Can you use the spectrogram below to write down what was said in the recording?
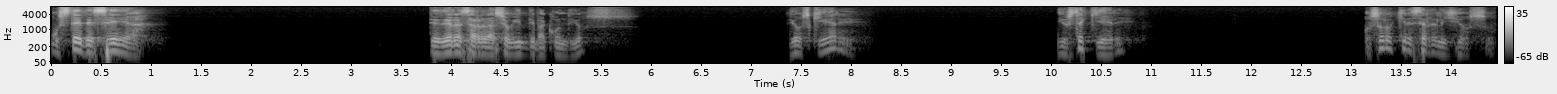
¿usted desea tener esa relación íntima con Dios? Dios quiere. ¿Y usted quiere? ¿O solo quiere ser religioso?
